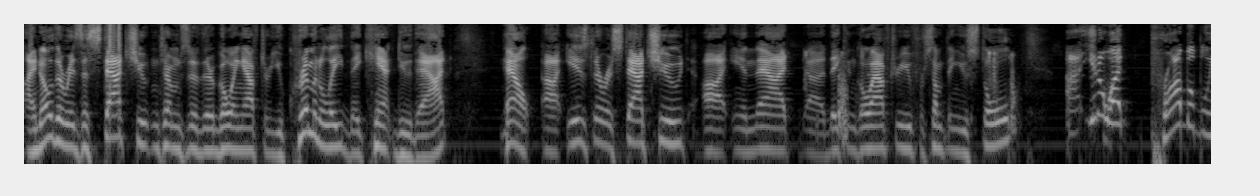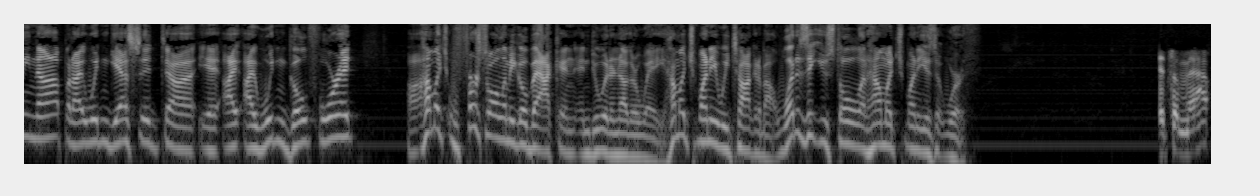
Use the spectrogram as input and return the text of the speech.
I know there is a statute in terms of they're going after you criminally. They can't do that. Now, uh, is there a statute uh, in that uh, they can go after you for something you stole? Uh, you know what? Probably not, but I wouldn't guess it. Uh, I, I wouldn't go for it. How much? Well, first of all, let me go back and, and do it another way. How much money are we talking about? What is it you stole, and how much money is it worth? It's a map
